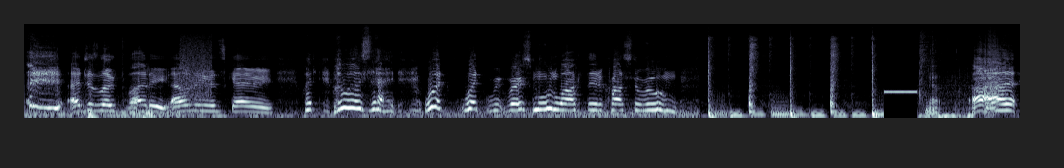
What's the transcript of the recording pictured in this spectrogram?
I just looked funny. I wasn't even scary. What? What was that? What? What reverse moonwalk did across the room? Ah!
